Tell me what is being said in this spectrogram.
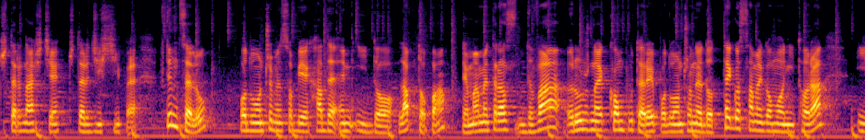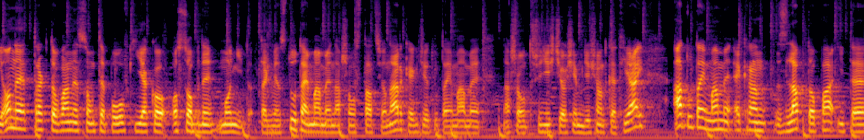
1440p. W tym celu podłączymy sobie HDMI do laptopa. Mamy teraz dwa różne komputery podłączone do tego samego monitora i one traktowane są te połówki jako osobny monitor. Tak więc tutaj mamy naszą stacjonarkę, gdzie tutaj mamy naszą 3080 Ti, a tutaj mamy ekran z laptopa i te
